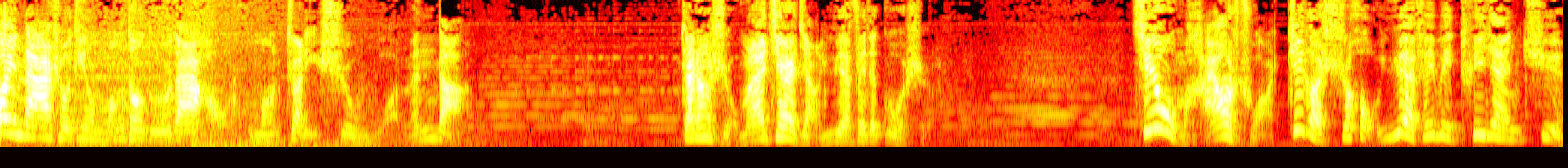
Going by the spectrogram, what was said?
欢迎大家收听蒙头读书，大家好，我是胡蒙，这里是我们的战争史，我们来接着讲岳飞的故事。其实我们还要说，这个时候岳飞被推荐去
